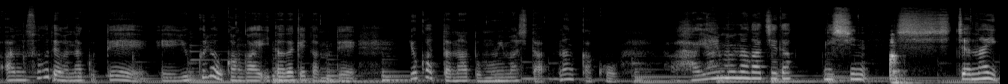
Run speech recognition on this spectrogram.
あのそうではなくて、えー、ゆっくりお考えいただけたので良かったなと思いました。なんかこう早い者勝ちだにしじゃない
